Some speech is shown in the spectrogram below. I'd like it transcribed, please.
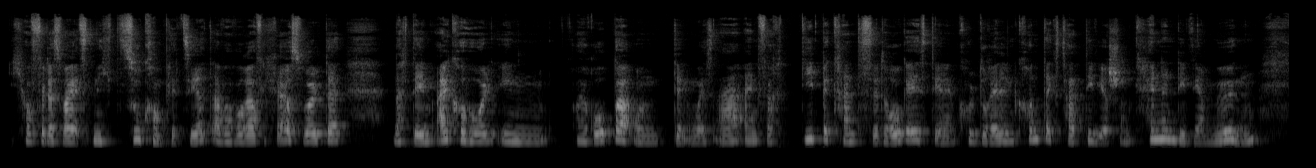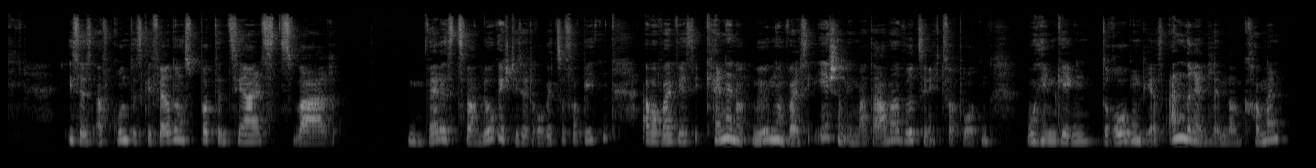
Ich hoffe, das war jetzt nicht zu kompliziert, aber worauf ich raus wollte, nachdem Alkohol in Europa und den USA einfach die bekannteste Droge ist, die einen kulturellen Kontext hat, die wir schon kennen, die wir mögen, ist es aufgrund des Gefährdungspotenzials zwar, wäre es zwar logisch, diese Droge zu verbieten, aber weil wir sie kennen und mögen und weil sie eh schon immer da war, wird sie nicht verboten. Wohingegen Drogen, die aus anderen Ländern kommen,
